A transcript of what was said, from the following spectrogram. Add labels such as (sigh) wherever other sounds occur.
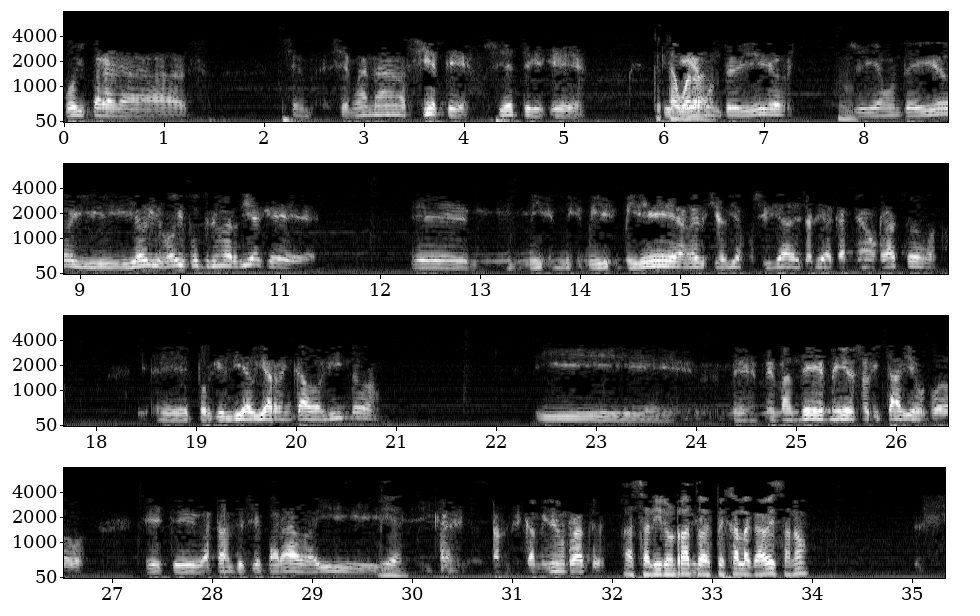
voy para la semana 7, 7 que, que, llegué a Montevideo, mm. llegué a Montevideo y hoy hoy fue el primer día que eh, miré a ver si había posibilidad de salir a caminar un rato eh, porque el día había arrancado lindo y me, me mandé medio solitario por este, bastante separado ahí Bien. y, caminé un rato. A salir un rato a despejar la cabeza, ¿no?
